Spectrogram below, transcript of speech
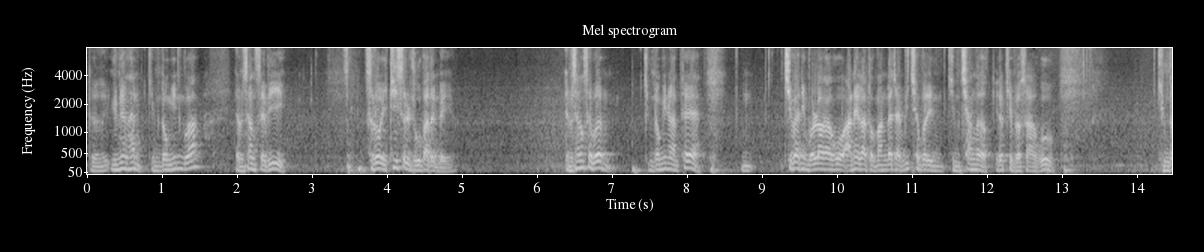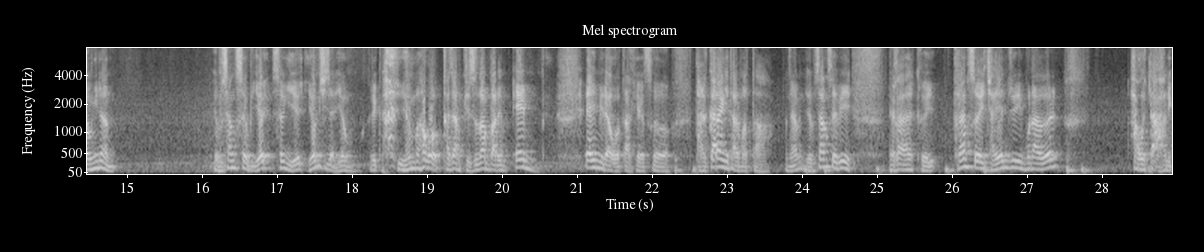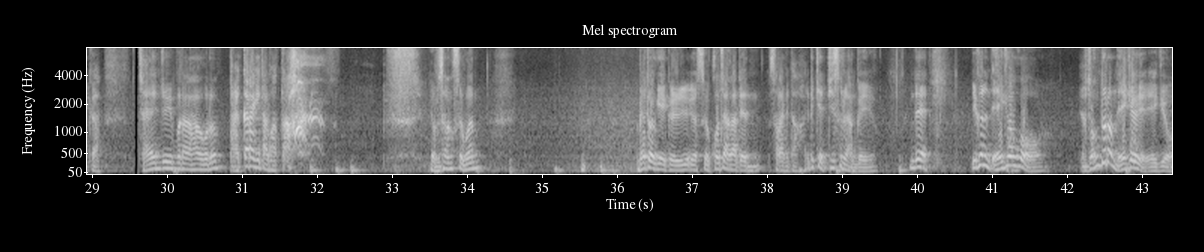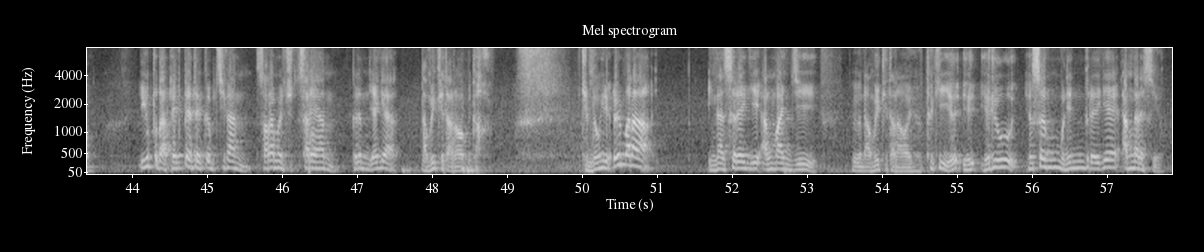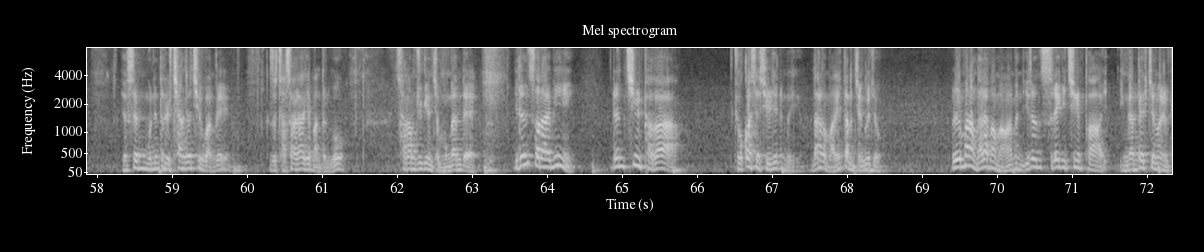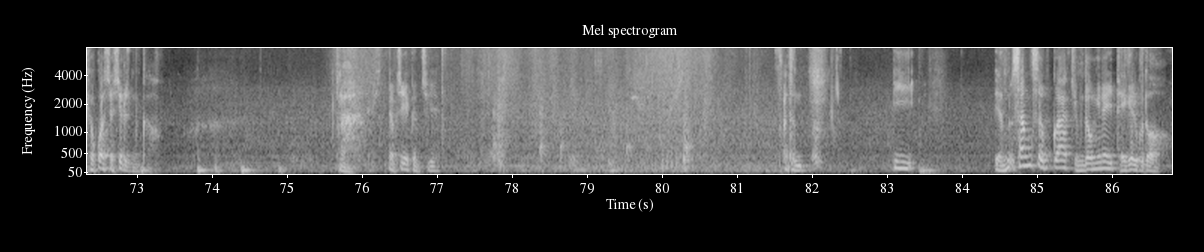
그 유명한 김동인과 염상섭이 서로 이 디스를 주고받은 거예요. 염상섭은 김동인한테 음, 집안이 몰락하고 아내가 도망가자 미쳐버린 김창억 이렇게 묘사하고 김동인은 염상섭 성이 염시잖아요. 염. 그러니까 염하고 가장 비슷한 발음 M. M이라고 딱 해서 발가락이 닮았다. 왜냐하면 염상섭이 내가 그 프랑스의 자연주의 문학을 하고 있다 하니까 자연주의 문학하고는 발가락이 닮았다. 염상섭은 매독에 걸려서 고자가 된 사람이다. 이렇게 디스를 한 거예요. 근데 이거는 애교고, 이 정도는 애교예요, 애교. 이것보다 100배 더 끔찍한 사람을 살해한 그런 이야기가 나무위키에 다 나옵니다. 김동일이 얼마나 인간 쓰레기 악마인지 나무위키에 다 나와요. 특히 여, 여, 류 여성 문인들에게 악랄했어요. 여성 문인들을 창조 취급한 거예요. 그래서 자살하게 만들고 사람 죽이는 전문가인데 이런 사람이 이런 친일파가 교과서에 실리는 거예요. 나라가 망했다는 증거죠. 얼마나 나라가 망하면 이런 쓰레기 친일파 인간 백정을 교과서에 실어줍니까? 아, 끔찍해, 끔찍해. 하여튼, 이 염상섭과 김동인의 대결 구도.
